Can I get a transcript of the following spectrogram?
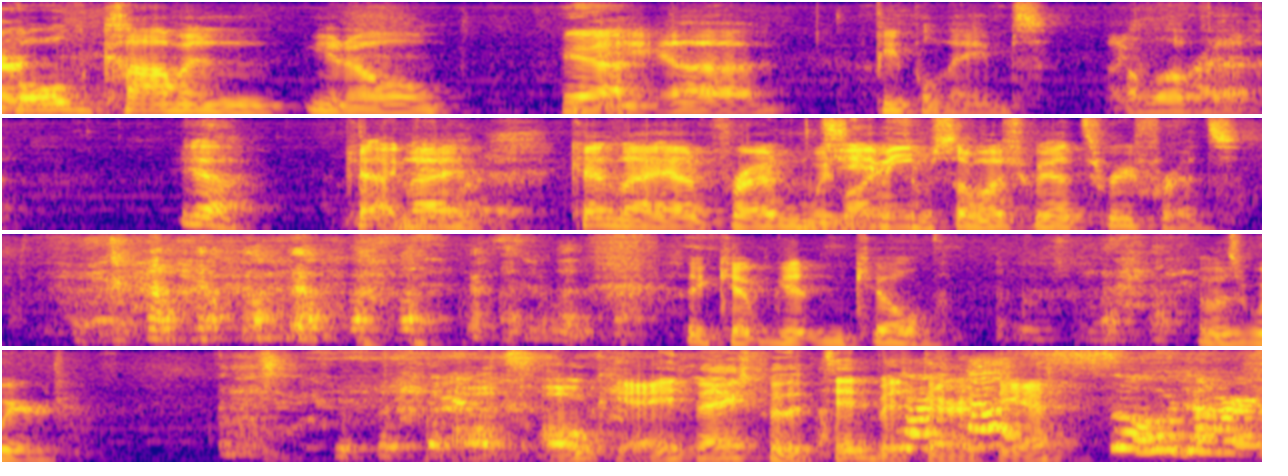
like old common, you know, Yeah. uh, people names. I love Fred. that. Yeah, Ken I and. I, Fred. Ken and I had Fred, and we liked him so much we had three Freds. they kept getting killed. It was weird. Okay, thanks for the tidbit there at the end. So dark.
